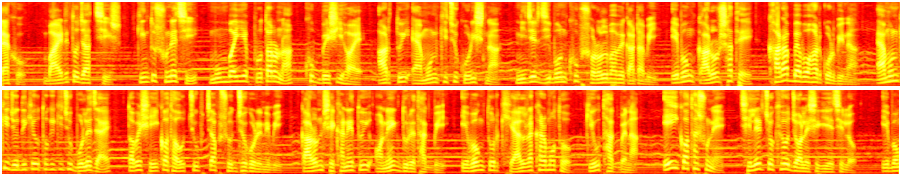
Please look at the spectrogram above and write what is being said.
দেখো, বাইরে তো যাচ্ছিস, কিন্তু শুনেছি মুম্বাইয়ে প্রতারণা খুব বেশি হয়, আর তুই এমন কিছু করিস না, নিজের জীবন খুব সরলভাবে কাটাবি এবং কারোর সাথে খারাপ ব্যবহার করবি না। এমনকি যদি কেউ তোকে কিছু বলে যায়, তবে সেই কথাও চুপচাপ সহ্য করে নিবি, কারণ সেখানে তুই অনেক দূরে থাকবি এবং তোর খেয়াল রাখার মতো কেউ থাকবে না। এই কথা শুনে ছেলের চোখেও জল এসে গিয়েছিল এবং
